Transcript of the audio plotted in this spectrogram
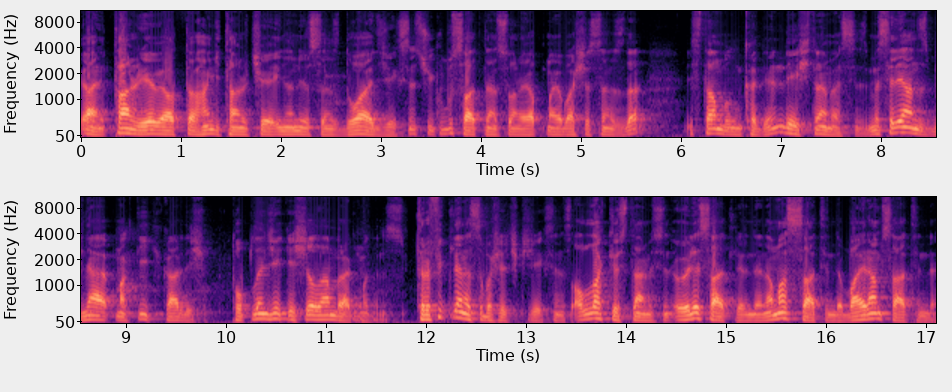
Yani Tanrı'ya ve hatta hangi Tanrıçaya inanıyorsanız dua edeceksiniz. Çünkü bu saatten sonra yapmaya başlasanız da İstanbul'un kaderini değiştiremezsiniz. Mesele yalnız bina yapmak değil ki kardeşim. Toplanacak yeşil alan bırakmadınız. Trafikle nasıl başa çıkacaksınız? Allah göstermesin öğle saatlerinde, namaz saatinde, bayram saatinde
